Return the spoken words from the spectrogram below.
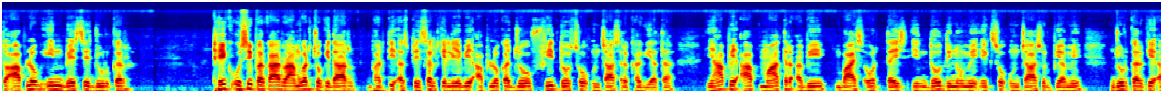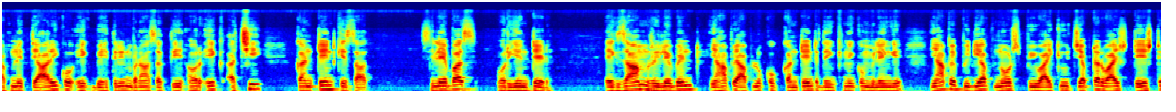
तो आप लोग इन बेस से जुड़कर ठीक उसी प्रकार रामगढ़ चौकीदार भर्ती स्पेशल के लिए भी आप लोग का जो फ़ी दो सौ उनचास रखा गया था। यहाँ पे आप मात्र अभी बाईस और तेईस इन दो दिनों में एक सौ रुपया में जुड़ करके अपने तैयारी को एक बेहतरीन बना सकती हैं और एक अच्छी कंटेंट के साथ सिलेबस ओरिएंटेड एग्ज़ाम रिलेवेंट यहाँ पे आप लोग को कंटेंट देखने को मिलेंगे। यहाँ पे PDF, notes, PYQ, chapter wise test,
